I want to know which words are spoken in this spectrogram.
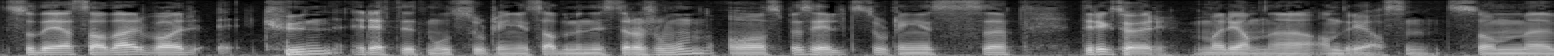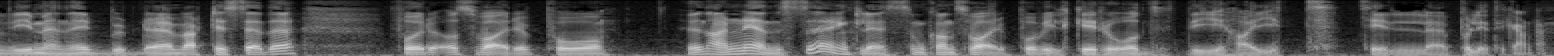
Så det jeg sa der, var kun rettet mot Stortingets administrasjon, og spesielt Stortingets eh, direktør, Marianne Andreassen, som vi mener burde vært til stede for å svare på hun er den eneste egentlig som kan svare på hvilke råd de har gitt til politikerne.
